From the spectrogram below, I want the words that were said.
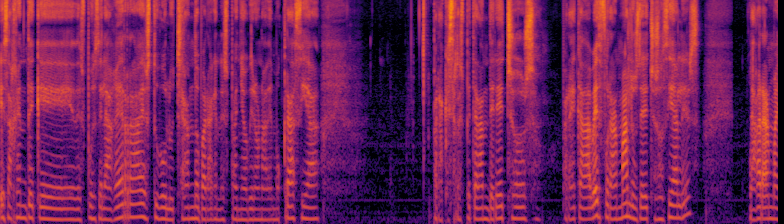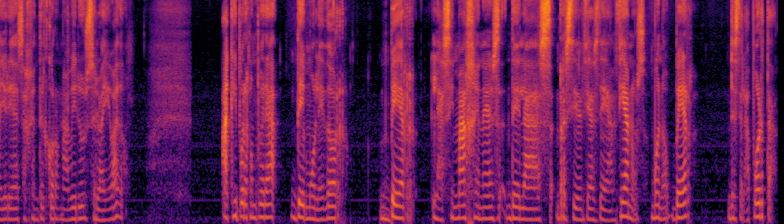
esa gente que después de la guerra estuvo luchando para que en España hubiera una democracia, para que se respetaran derechos, para que cada vez fueran más los derechos sociales, la gran mayoría de esa gente el coronavirus se lo ha llevado. Aquí, por ejemplo, era demoledor ver las imágenes de las residencias de ancianos. Bueno, ver desde la puerta,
